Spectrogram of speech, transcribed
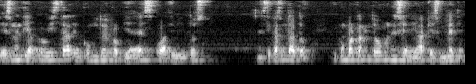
es una entidad provista de un conjunto de propiedades o atributos, en este caso un dato, y comportamiento o funcionalidad, que es un método.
